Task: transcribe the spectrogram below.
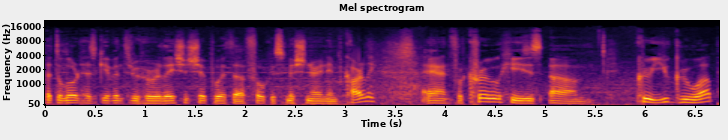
that the Lord has given through her relationship with a focused missionary named Carly. And for Crew, he's um, Crew. You grew up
